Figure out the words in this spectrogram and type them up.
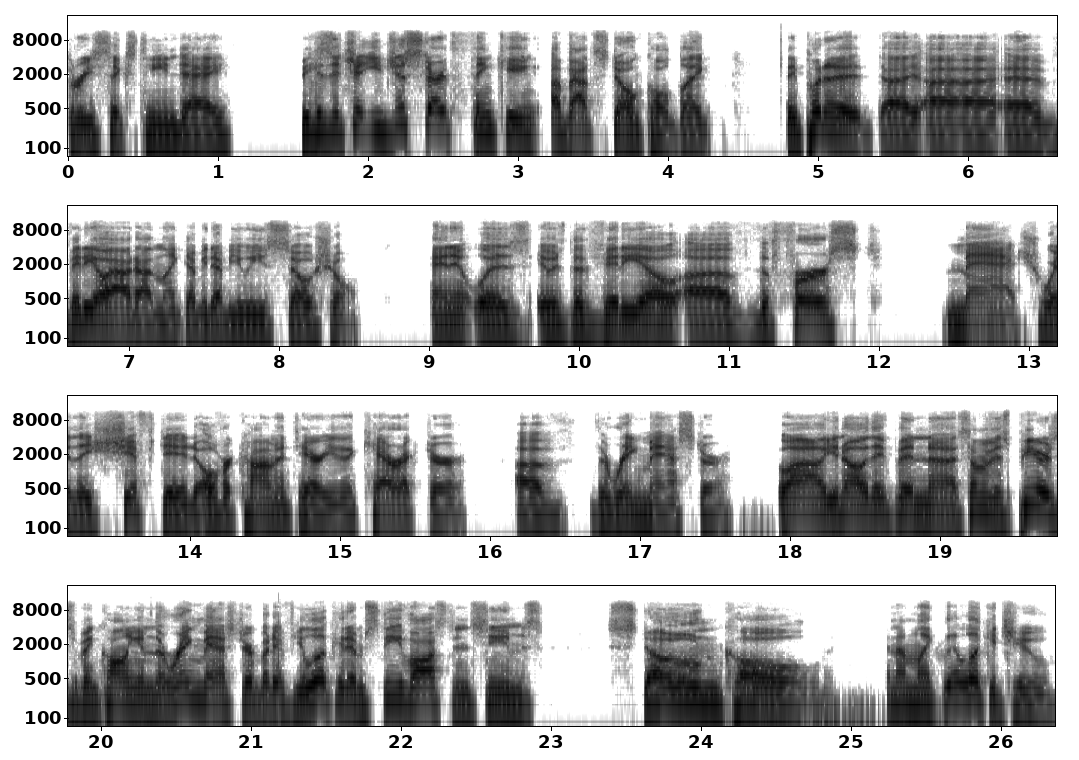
316 day because it you just start thinking about Stone Cold. Like they put a, a, a, a video out on like WWE's social, and it was it was the video of the first match where they shifted over commentary the character of the ringmaster. Well, you know, they've been uh, some of his peers have been calling him the ringmaster, but if you look at him, Steve Austin seems stone cold. And I'm like, look at you.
